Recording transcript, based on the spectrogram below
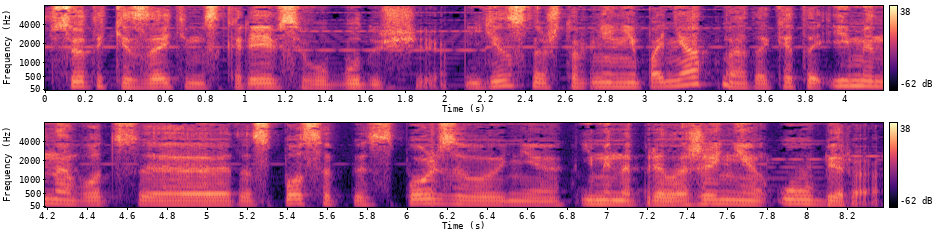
все-таки за этим, скорее всего, будущее. Единственное, что мне непонятно, так это именно вот э, этот способ использования именно приложения Uber.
